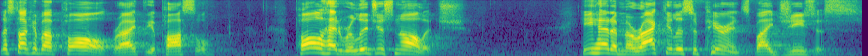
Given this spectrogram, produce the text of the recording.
Let's talk about Paul, right, the apostle. Paul had religious knowledge. He had a miraculous appearance by Jesus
